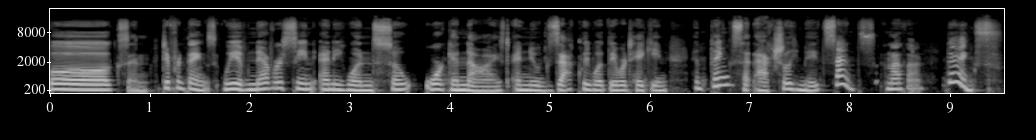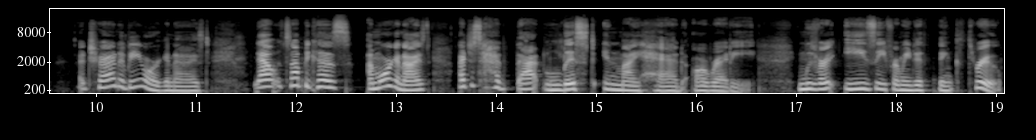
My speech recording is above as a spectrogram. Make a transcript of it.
books and different things. We have never seen anyone so organized and knew exactly what they were taking and things that actually made sense. And I thought, thanks. I try to be organized. Now, it's not because I'm organized. I just had that list in my head already. It was very easy for me to think through.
